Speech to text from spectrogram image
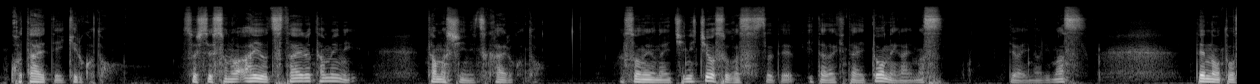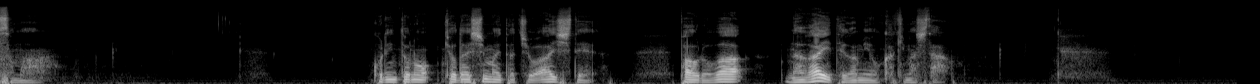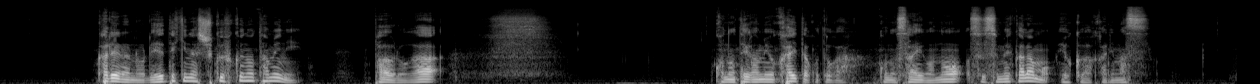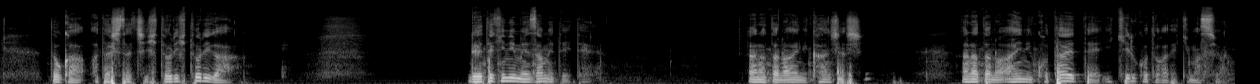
応えて生きることそしてその愛を伝えるために魂に仕えることそのような一日を過ごさせていただきたいと願います。では祈ります。天のお父様コリントの兄弟姉妹たちを愛してパウロは長い手紙を書きました彼らの霊的な祝福のためにパウロがこの手紙を書いたことがこの最後の進めからもよくわかります。どうか私たち一人一人が霊的に目覚めていてあなたの愛に感謝しあなたの愛に応えて生きることができますように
